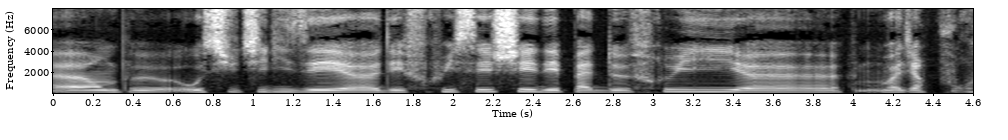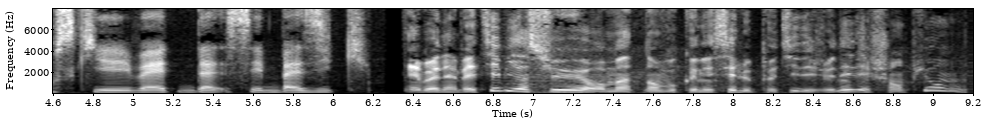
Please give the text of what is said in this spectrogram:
on peut aussi utiliser des fruits séchés, des pâtes de fruits. on va dire pour ce qui va être assez basique. Et bon appétit bien sûr. Maintenant vous connaissez le petit déjeuner des champions.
